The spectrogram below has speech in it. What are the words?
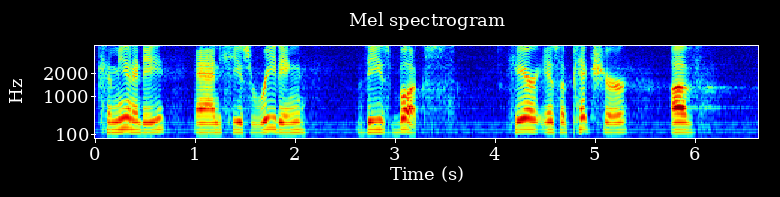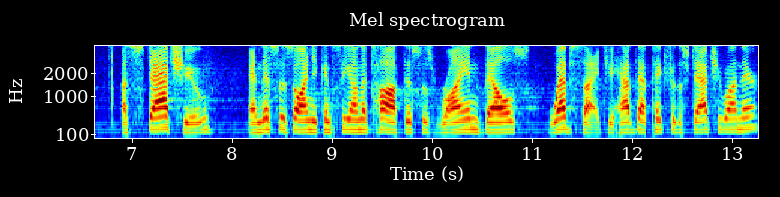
community, and he's reading these books. Here is a picture of a statue, and this is on, you can see on the top, this is Ryan Bell's website. Do you have that picture of the statue on there?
